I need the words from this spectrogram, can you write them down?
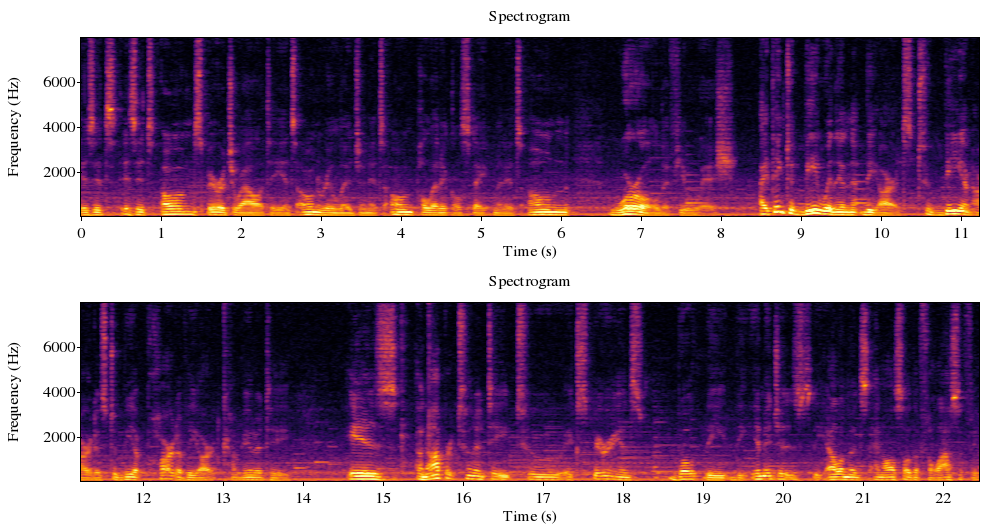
is its, is its own spirituality, its own religion, its own political statement, its own world, if you wish. I think to be within the arts, to be an artist, to be a part of the art community, is an opportunity to experience both the, the images, the elements, and also the philosophy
